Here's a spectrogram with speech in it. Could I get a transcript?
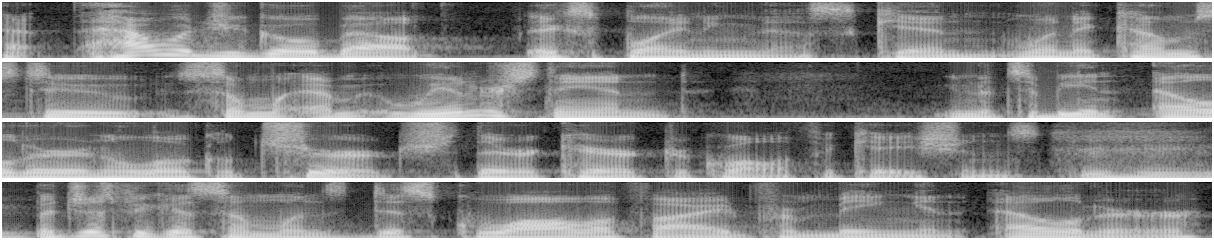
uh, how would you go about explaining this, Ken? When it comes to someone, I mean, we understand you know, to be an elder in a local church, there are character qualifications. Mhm. But just because someone's disqualified from being an elder,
